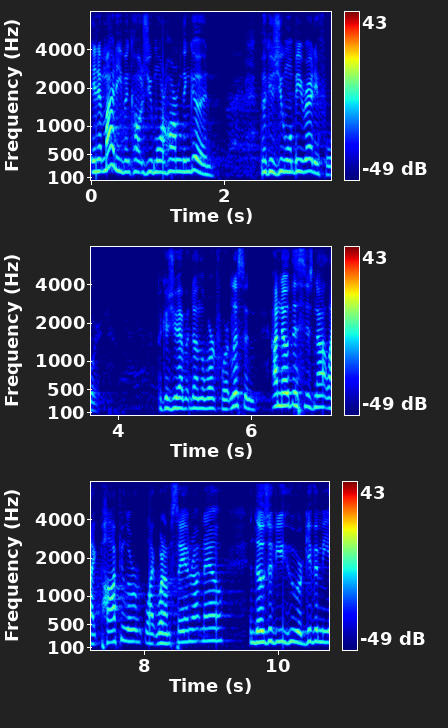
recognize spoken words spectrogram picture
and it might even cause you more harm than good because you won't be ready for it because you haven't done the work for it. Listen, I know this is not like popular, like what I'm saying right now. And those of you who are giving me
